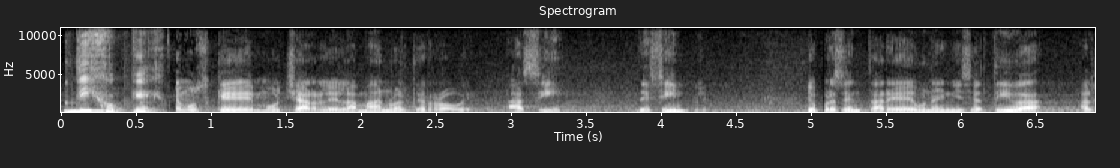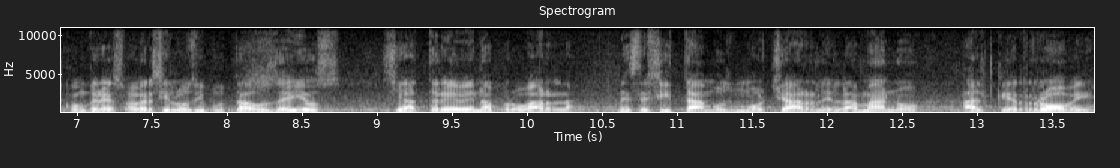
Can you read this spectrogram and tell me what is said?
dijo que... Tenemos que mocharle la mano al que robe, así, de simple. Yo presentaré una iniciativa al Congreso, a ver si los diputados de ellos se atreven a aprobarla. Necesitamos mocharle la mano al que robe.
